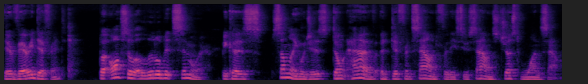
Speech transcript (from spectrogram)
They're very different but also a little bit similar because some languages don't have a different sound for these two sounds, just one sound.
